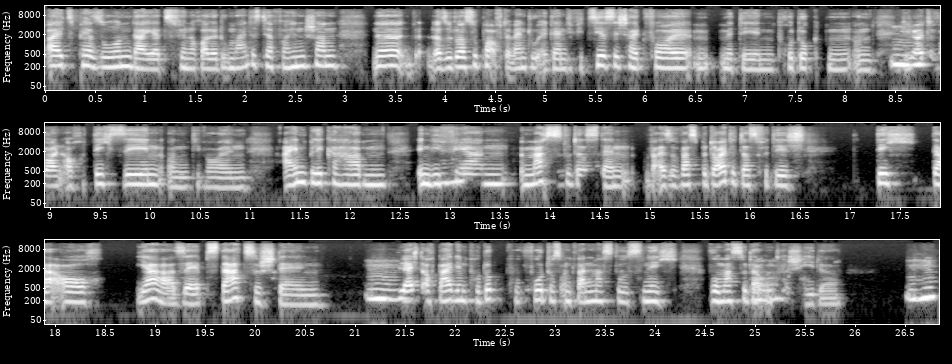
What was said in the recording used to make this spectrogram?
als Person da jetzt für eine Rolle? Du meintest ja vorhin schon, ne, also du hast super oft erwähnt, du identifizierst dich halt voll mit den Produkten und mhm. die Leute wollen auch dich sehen und die wollen Einblicke haben. Mhm. Inwiefern mhm. machst du das denn? Also was bedeutet das für dich, dich da auch ja selbst darzustellen. Mhm. Vielleicht auch bei den Produktfotos und wann machst du es nicht? Wo machst du da mhm. Unterschiede? Mhm.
